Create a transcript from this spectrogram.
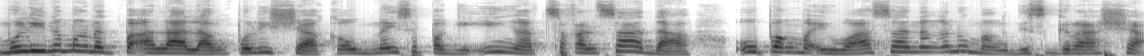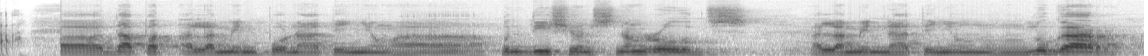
Muli namang nagpaalala ang pulisya kaugnay sa pag-iingat sa kalsada upang maiwasan ang anumang disgrasya. Ah, dapat alamin po natin yung ah, conditions ng roads, alamin natin yung lugar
